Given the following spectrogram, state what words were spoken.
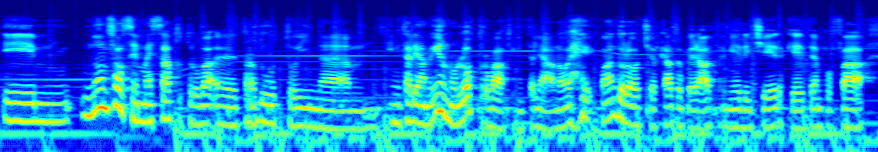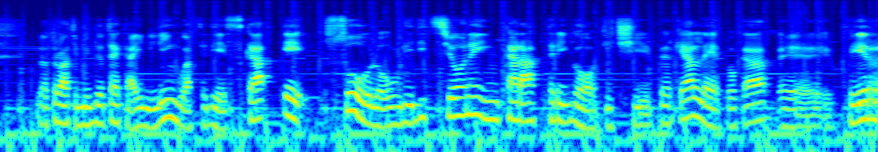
e, mh, non so se è mai stato trova- eh, tradotto in, ehm, in italiano, io non l'ho trovato in italiano e quando l'ho cercato per altre mie ricerche tempo fa l'ho trovato in biblioteca in lingua tedesca e solo un'edizione in caratteri gotici perché all'epoca eh, per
